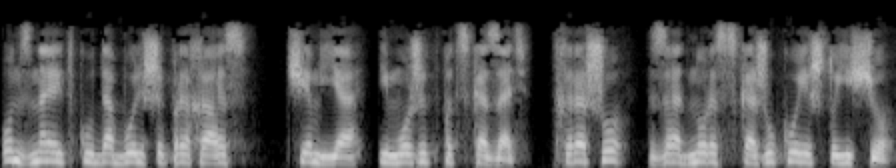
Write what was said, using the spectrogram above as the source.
Он знает куда больше про хаос, чем я, и может подсказать. Хорошо, заодно расскажу кое-что еще.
